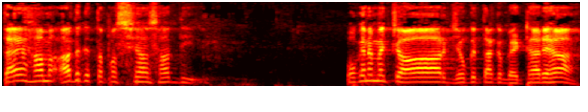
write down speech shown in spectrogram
ਤੈ ਹਮ ਅਧਿਕ ਤਪੱਸਿਆ ਸਾਧੀ। ਉਹ ਕਹਿੰਦਾ, ਮੈਂ ਚਾਰ ਯੁੱਗ ਤੱਕ ਬੈਠਾ ਰਿਹਾ।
